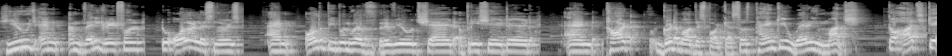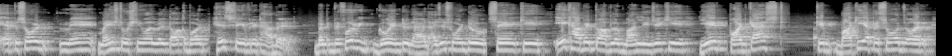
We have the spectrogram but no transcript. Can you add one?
huge, and I'm very grateful to all our listeners and all the people who have reviewed, shared, appreciated, and thought good about this podcast. So, thank you very much. तो आज के एपिसोड में Mahesh Toshniwal will talk about his favourite habit but before we go into that I just want to say कि एक हैबिट तो आप लोग मान लीजिए कि ये पॉडकास्ट के बाकी एपिसोड्स और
